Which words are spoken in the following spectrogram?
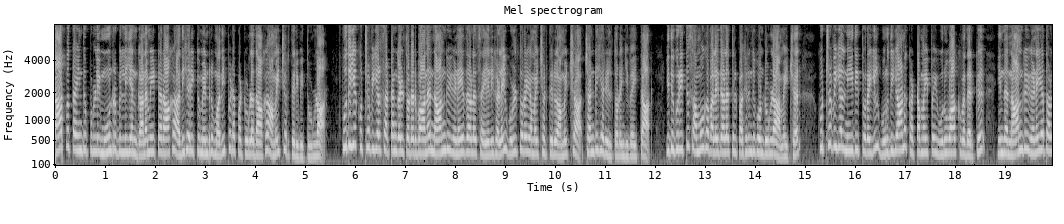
நாற்பத்தைந்து புள்ளி மூன்று பில்லியன் கனமீட்டராக அதிகரிக்கும் என்று மதிப்பிடப்பட்டுள்ளதாக அமைச்சர் தெரிவித்துள்ளார். புதிய குற்றவியல் சட்டங்கள் தொடர்பான நான்கு இணையதள செயலிகளை உள்துறை அமைச்சர் திரு அமித்ஷா சண்டிகரில் தொடங்கி வைத்தார். இதுகுறித்து சமூக வலைதளத்தில் பகிர்ந்து கொண்டுள்ள அமைச்சர் குற்றவியல் நீதித்துறையில் உறுதியான கட்டமைப்பை உருவாக்குவதற்கு இந்த நான்கு இணையதள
